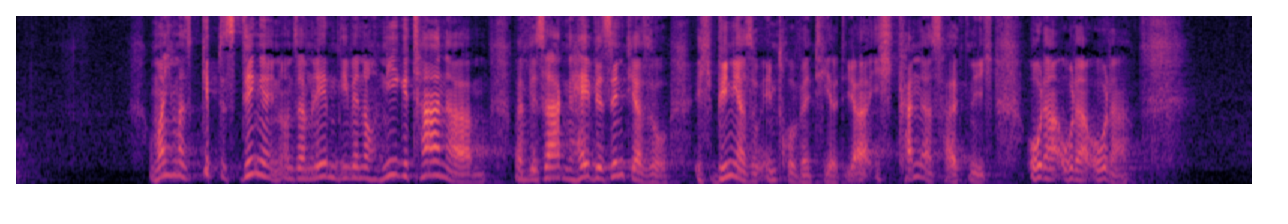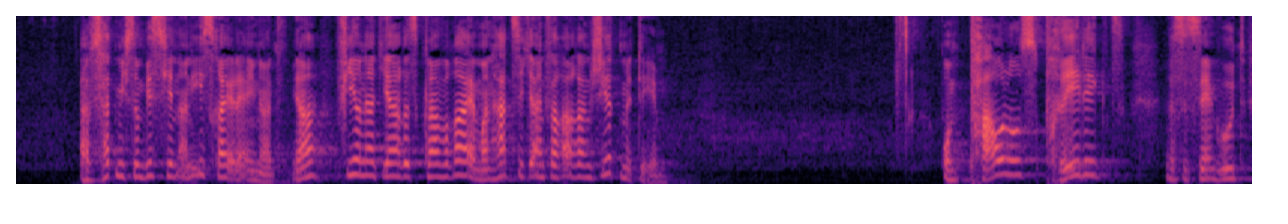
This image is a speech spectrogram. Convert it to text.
Und manchmal gibt es Dinge in unserem Leben, die wir noch nie getan haben, weil wir sagen, hey, wir sind ja so, ich bin ja so introvertiert, ja, ich kann das halt nicht, oder, oder, oder. Aber es hat mich so ein bisschen an Israel erinnert. Ja? 400 Jahre Sklaverei. Man hat sich einfach arrangiert mit dem. Und Paulus predigt, das ist sehr gut,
